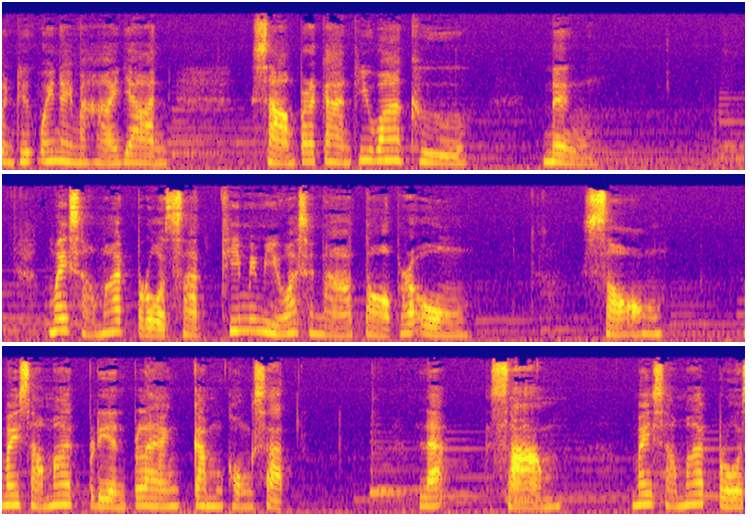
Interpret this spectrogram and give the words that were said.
บันทึกไว้ในมหายานสามประการที่ว่าคือ 1. ไม่สามารถโปรดสัตว์ที่ไม่มีวาสนาต่อพระองค์ 2. ไม่สามารถเปลี่ยนแปลงกรรมของสัตว์ และ 3. ไม่สามารถโปรด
